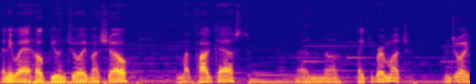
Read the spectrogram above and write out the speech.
anyway, I hope you enjoy my show and my podcast. And uh, thank you very much. Enjoy.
